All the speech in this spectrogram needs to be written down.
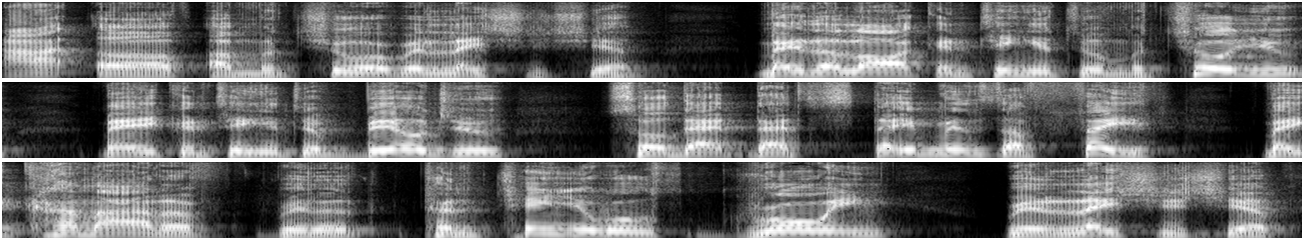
out of a mature relationship. May the Lord continue to mature you. May He continue to build you so that that statements of faith may come out of re- continuous growing relationship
